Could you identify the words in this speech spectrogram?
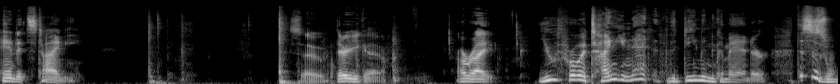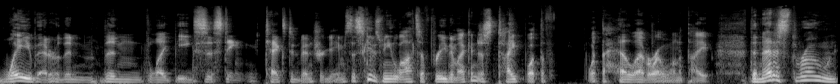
and it's tiny. So, there you go. Alright. You throw a tiny net at the demon commander. This is way better than than like the existing text adventure games. This gives me lots of freedom. I can just type what the what the hell ever I want to type. The net is thrown,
